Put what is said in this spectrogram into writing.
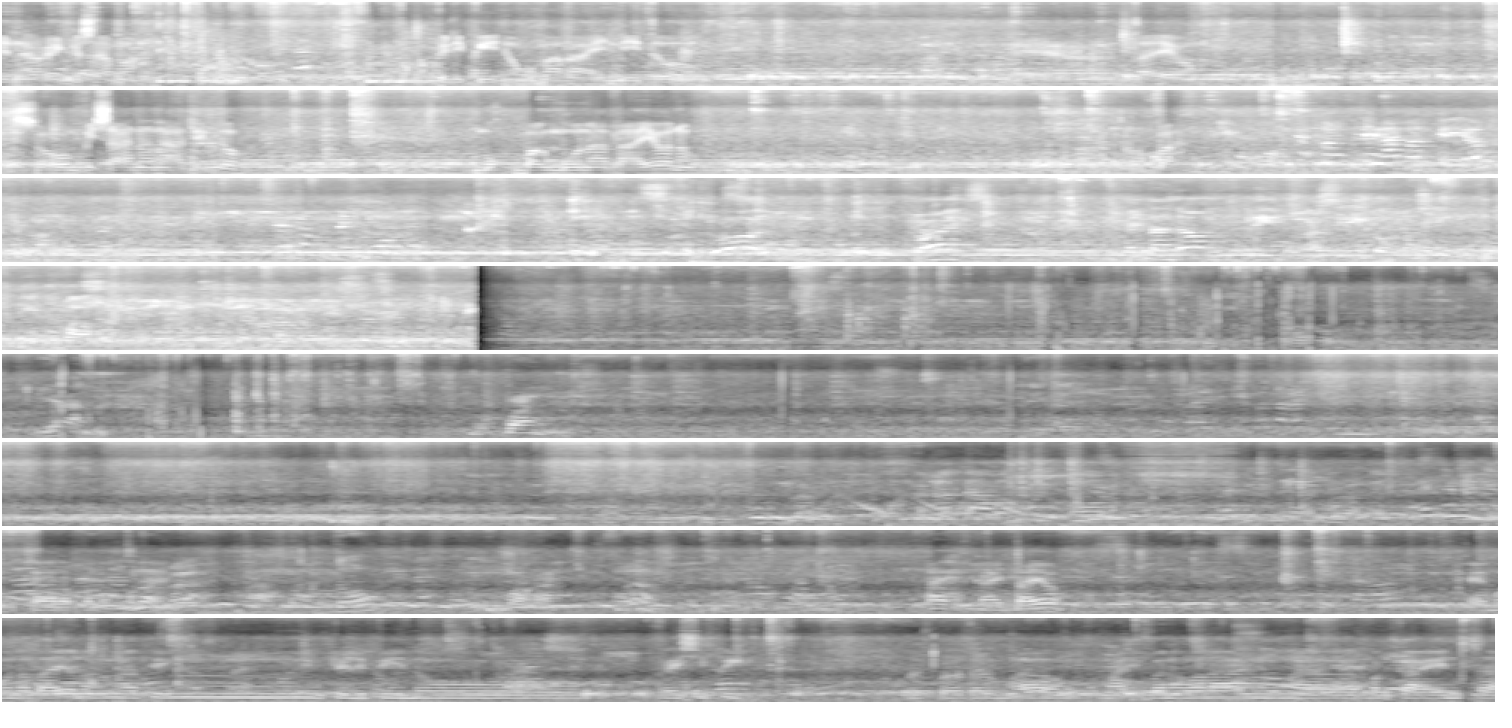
Ayan, aking kasama. Mga Pilipino kumakain dito. Ayan, tayo. So, umpisa na natin to. Mukbang muna tayo, no? Ito? Maka. Ay, kain tayo. Kaya muna tayo ng ating Filipino recipe. Uh, maiba naman ang ah, pagkain sa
